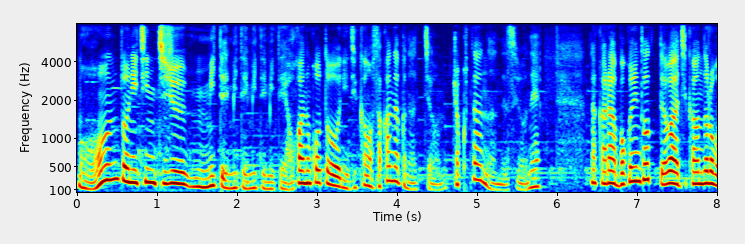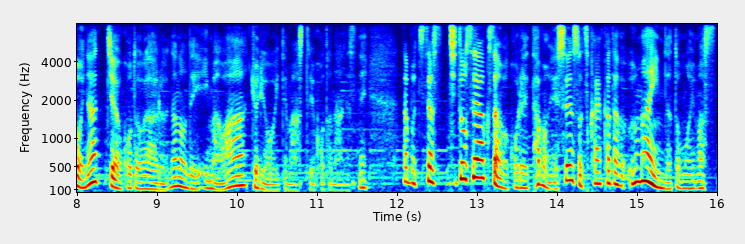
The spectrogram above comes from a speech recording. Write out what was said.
もう本当に一日中見て見て見て見て、他のことに時間を割かなくなっちゃう。極端なんですよね。だから僕にとっては時間泥棒になっちゃうことがある。なので今は距離を置いてますということなんですね。多分千歳アクさんはこれ多分 SNS の使い方がうまいんだと思います。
